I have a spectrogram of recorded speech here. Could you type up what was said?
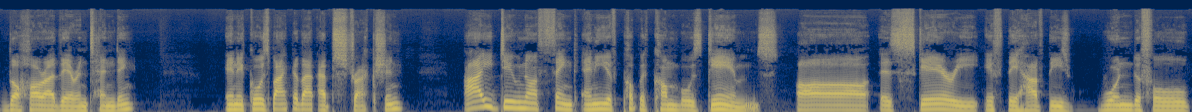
the horror they're intending. And it goes back to that abstraction. I do not think any of Puppet Combo's games are as scary if they have these wonderful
